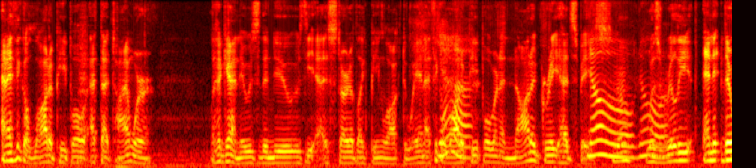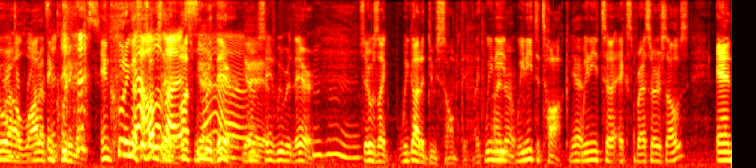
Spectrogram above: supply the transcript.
and i think a lot of people at that time were like again it was the new it was the uh, start of like being locked away. And i think a lot of people were in a not a great headspace. No, no. was really and it, there were I a definitely lot of wasn't. including us. Including Yeah, us that's all I'm of saying. us, us we were there. yeah. you know what i'm Yeah, saying? we were there. Mm-hmm. so it was like we got to do something. Like we need we need to talk. Yeah. we need to express ourselves and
